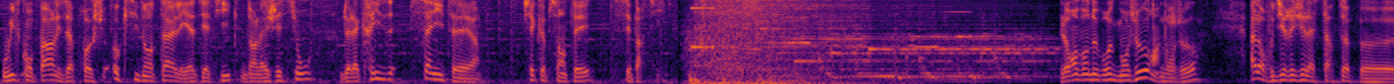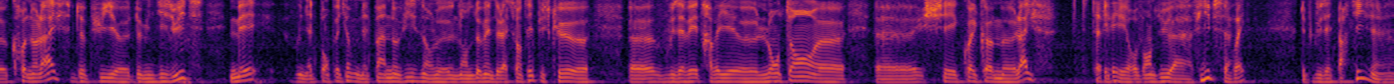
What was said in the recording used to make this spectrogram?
où il compare les approches occidentales et asiatiques dans la gestion de la crise sanitaire. Check-up santé, c'est parti. Laurent Vandebroek, bonjour. Bonjour. Alors, vous dirigez la start-up euh, Chronolife depuis 2018, euh, mais vous n'êtes pas, on peut dire, vous n'êtes pas un novice dans le, dans le domaine de la santé, puisque euh, vous avez travaillé longtemps chez Qualcomm Life, Tout à qui fait. été revendu à Philips. Oui depuis que vous êtes parti. Euh,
